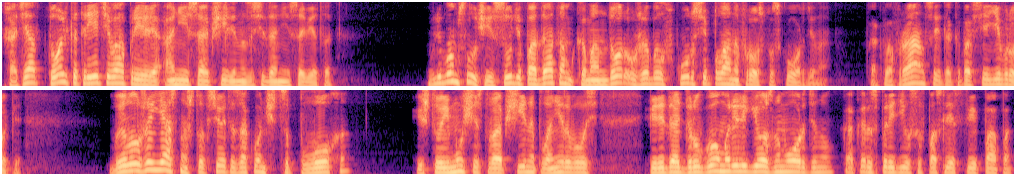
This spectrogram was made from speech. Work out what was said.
Хотя только 3 апреля они сообщили на заседании Совета. В любом случае, судя по датам, командор уже был в курсе планов распуска ордена, как во Франции, так и по всей Европе. Было уже ясно, что все это закончится плохо, и что имущество общины планировалось передать другому религиозному ордену, как и распорядился впоследствии папа.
